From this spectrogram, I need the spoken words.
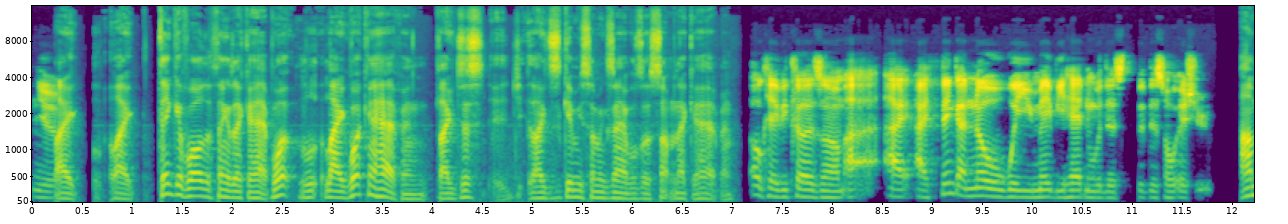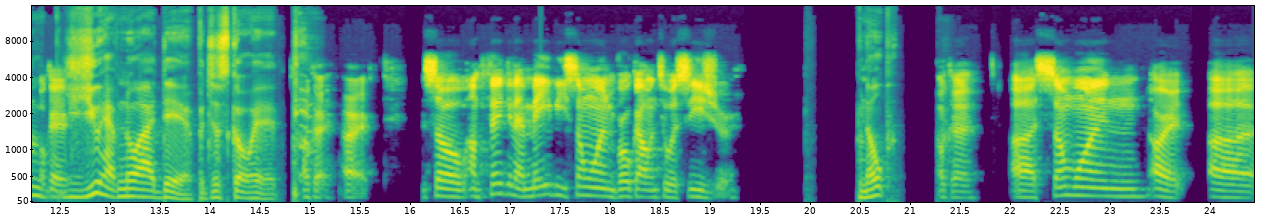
Yeah. like like think of all the things that could happen. What like what can happen? Like just like just give me some examples of something that could happen. okay, because um, I, I I think I know where you may be heading with this with this whole issue. I'm Okay. you have no idea, but just go ahead. Okay, all right. So I'm thinking that maybe someone broke out into a seizure. Nope. Okay. Uh, someone. All right. Uh,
